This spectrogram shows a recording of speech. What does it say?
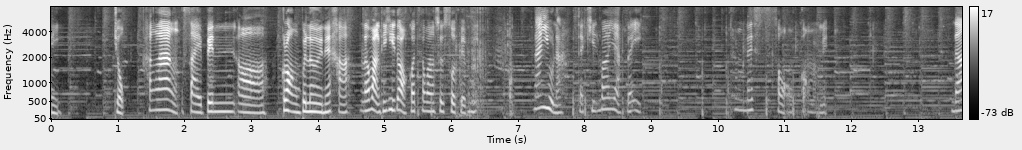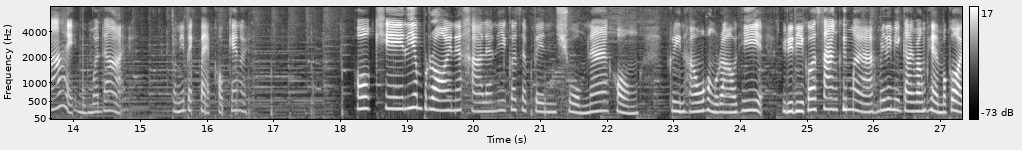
นี่ จบข้างล่างใส่เป็นเอ่อกล่องไปเลยนะคะ ระหว่างที่คิดออกก็จะวางสดๆแบบนี้ได้อยู่นะ แต่คิดว่าอยากได้อีก ถ้ามันได้สองกล่องแบบนี้ ได้บุ๋มว่าได้ ตรงนี้แปลกๆขอแก้หน่อย โอเคเรียบร้อยนะคะ แล้วนี่ก็จะเป็นโฉมหน้าของกรีนเฮาส์ของเราที่อยู่ดีๆ ก็สร้างขึ้นมา ไม่ได้มีการวางแผนมาก่อน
